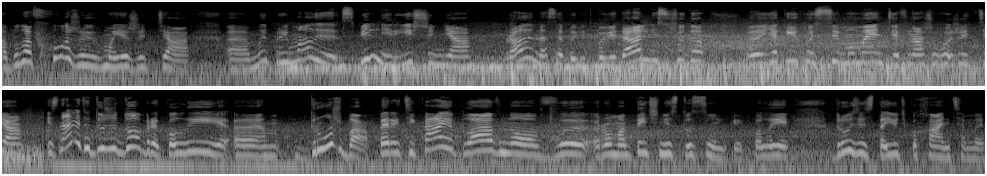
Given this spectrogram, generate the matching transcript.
е, була вхожою в моє життя. Е, Ми приймали спільні рішення, брали на себе відповідальність щодо е, якихось моментів нашого життя. І знаєте, дуже добре, коли е, дружба перетікає плавно в романтичні стосунки, коли друзі стають коханцями.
